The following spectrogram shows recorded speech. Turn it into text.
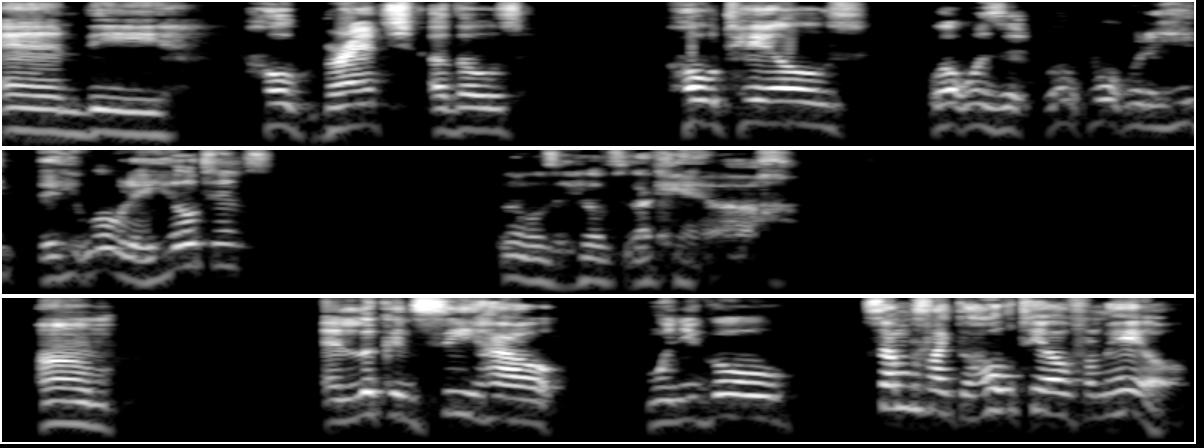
And the whole branch of those hotels. What was it? What, what were the, the what were the Hiltons? What was it Hiltons? I can't. Ugh. Um, and look and see how when you go, it's almost like the hotel from hell.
